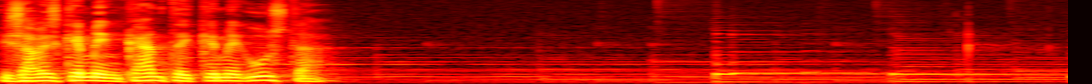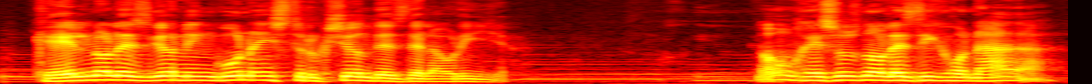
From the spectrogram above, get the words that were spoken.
Y sabes que me encanta y que me gusta que Él no les dio ninguna instrucción desde la orilla. No, Jesús no les dijo nada.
